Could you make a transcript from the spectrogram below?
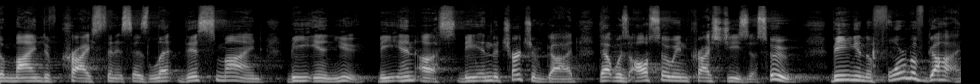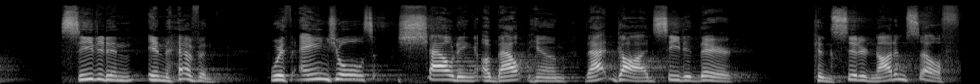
the mind of Christ, and it says, Let this mind be in you, be in us, be in the church of God that was also in Christ Jesus, who, being in the form of God, seated in, in heaven, with angels shouting about him, that God seated there considered not himself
